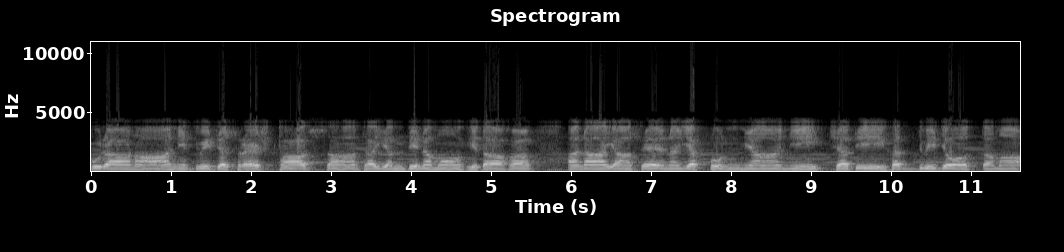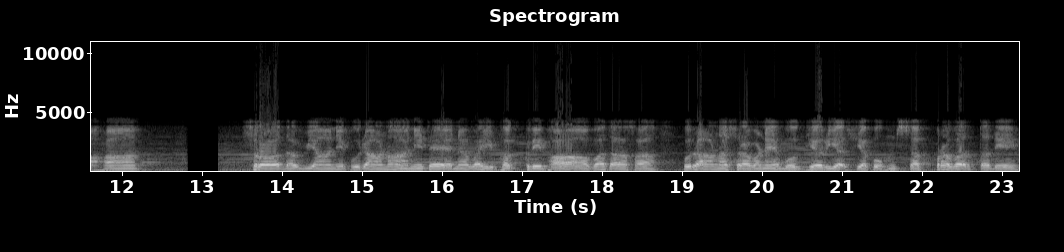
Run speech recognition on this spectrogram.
पुराणानि द्विजश्रेष्ठाः साधयन्ति न मोहिताः। अनायासेन यः पुण्यानीच्छतीह द्विजोत्तमाः श्रोतव्यानि पुराणानि तेन वैभक्तिभावतः। पुराणश्रवणे बुद्धिर्यस्य पुंसः प्रवर्तते।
